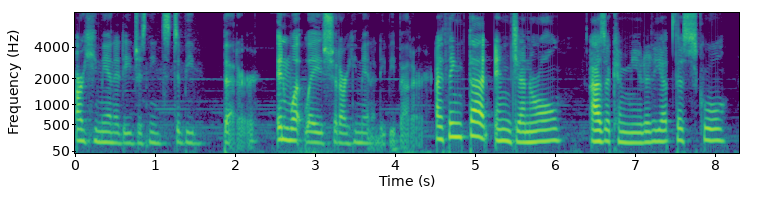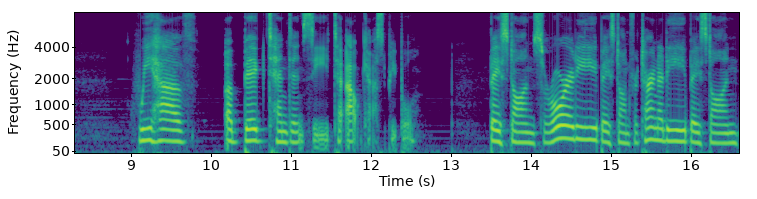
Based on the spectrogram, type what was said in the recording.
our humanity just needs to be better. In what ways should our humanity be better? I think that in general, as a community at this school, we have a big tendency to outcast people based on sorority, based on fraternity, based on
